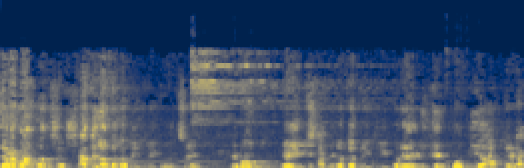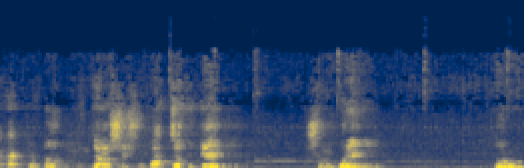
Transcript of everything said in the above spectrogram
যারা বাংলাদেশের স্বাধীনতাকে বিক্রি করেছে এবং এই স্বাধীনতা বিক্রি করে নিজের গতি আঁকড়ে রাখার জন্য যারা শিশু, বাচ্চা থেকে শুরু করে তরুণ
